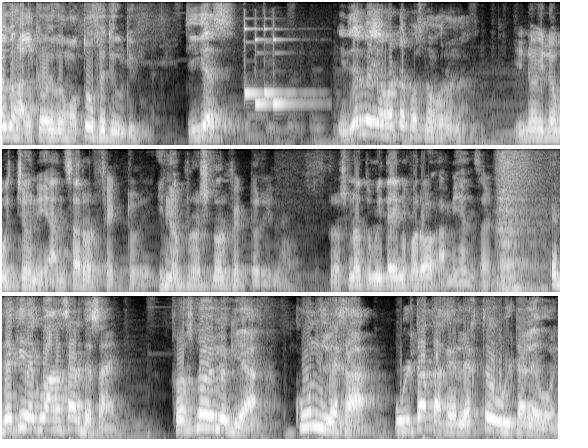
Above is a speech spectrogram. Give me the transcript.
এগো হালকা হইব মতো উঠে দিয়ে উঠিব। ঠিক আছে। ইফজাল ভাই আমারটা প্রশ্ন করো না। ইনো হইল বুঝছ নি আনসার ওর ফ্যাক্টরি ইনো প্রশ্নর ফ্যাক্টরি না। প্রশ্ন তুমি তাইন করো আমি আনসার এ দেখি এগো আনসার দেসাইন প্রশ্ন হইল গিয়া কোন লেখা উল্টা তাকে লেখতে উল্টা লেবন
